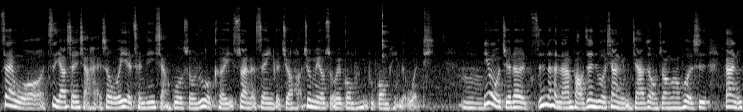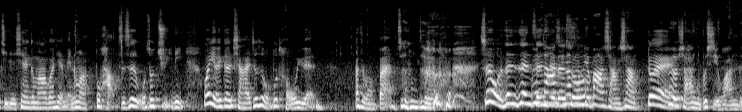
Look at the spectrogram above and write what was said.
在我自己要生小孩的时候，我也曾经想过说，如果可以算了，生一个就好，就没有所谓公平不公平的问题。嗯，因为我觉得真的很难保证，如果像你们家这种状况，或者是当然你姐姐现在跟妈妈关系也没那么不好，只是我说举例，万一有一个小孩就是我不投缘。那怎么办？真的，所以我认认真觉得说没有办法想象，对，会有小孩你不喜欢的。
